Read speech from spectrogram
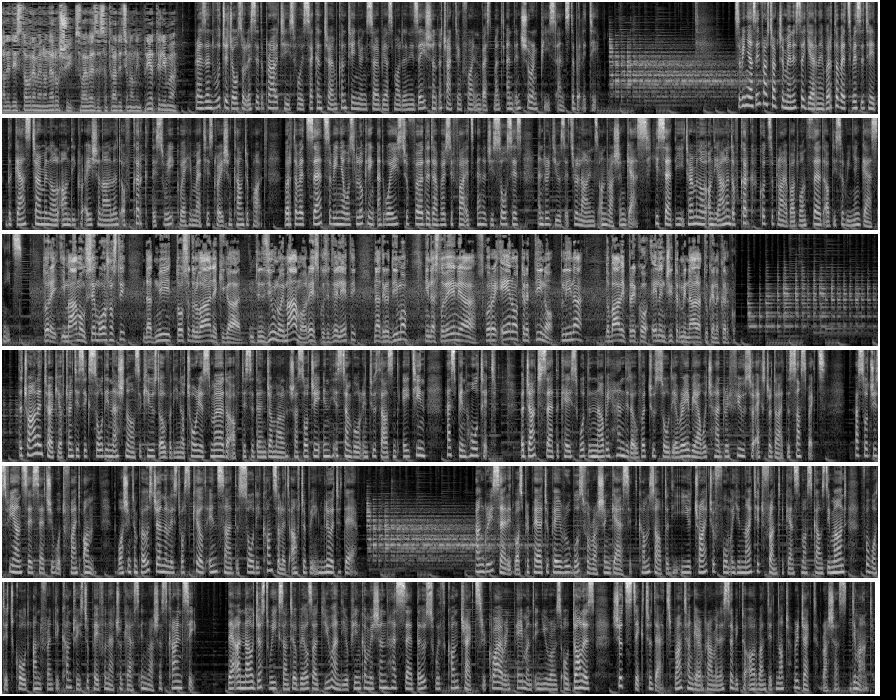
ali da istovremeno ne ruši svoje veze sa tradicionalnim prijateljima, President Vucic also listed the priorities for his second term, continuing Serbia's modernization, attracting foreign investment, and ensuring peace and stability. Slovenia's infrastructure minister Jernej Vrtovec visited the gas terminal on the Croatian island of Krk this week, where he met his Croatian counterpart. Vrtovec said Slovenia was looking at ways to further diversify its energy sources and reduce its reliance on Russian gas. He said the terminal on the island of Krk could supply about one third of the Slovenian gas needs. Torej, imamo vse možnosti, da mi to sodelovanje, ki ga intenzivno imamo, res skozi dve leti, nadgradimo in da Slovenija skoraj eno tretjino plina dobavi preko LNG terminala tukaj na Krku. The trial in Turkey of 26 Saudi nationals accused over the notorious murder of dissident Jamal Khashoggi in Istanbul in 2018 has been halted. A judge said the case would now be handed over to Saudi Arabia, which had refused to extradite the suspects. Khashoggi's fiancée said she would fight on. The Washington Post journalist was killed inside the Saudi consulate after being lured there. Hungary said it was prepared to pay rubles for Russian gas. It comes after the EU tried to form a united front against Moscow's demand for what it called unfriendly countries to pay for natural gas in Russia's currency. There are now just weeks until bills are due, and the European Commission has said those with contracts requiring payment in euros or dollars should stick to that. But Hungarian Prime Minister Viktor Orban did not reject Russia's demand.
